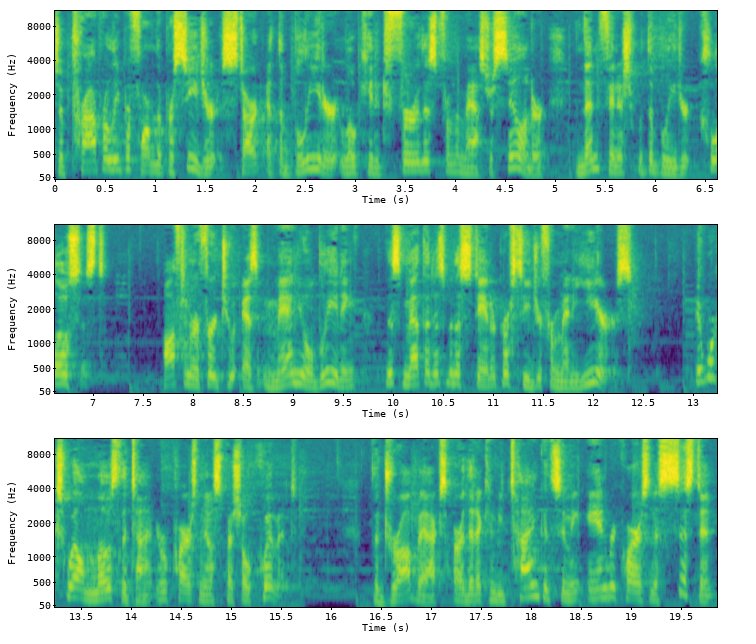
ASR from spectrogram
To properly perform the procedure, start at the bleeder located furthest from the master cylinder and then finish with the bleeder closest. Often referred to as manual bleeding, this method has been the standard procedure for many years. It works well most of the time and requires no special equipment. The drawbacks are that it can be time consuming and requires an assistant,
